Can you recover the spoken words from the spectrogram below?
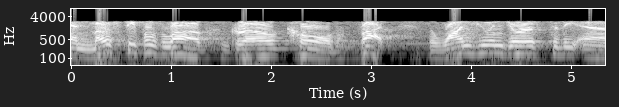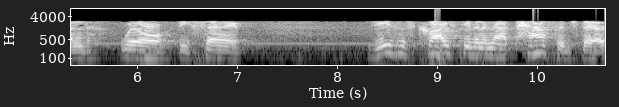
and most people's love grow cold. But the one who endures to the end will be saved. Jesus Christ, even in that passage there,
